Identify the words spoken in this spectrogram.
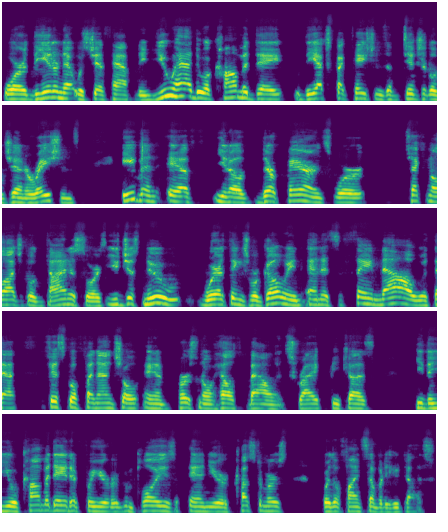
or the internet was just happening. You had to accommodate the expectations of digital generations even if, you know, their parents were technological dinosaurs. You just knew where things were going. And it's the same now with that fiscal, financial, and personal health balance, right? Because either you accommodate it for your employees and your customers, or they'll find somebody who does.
